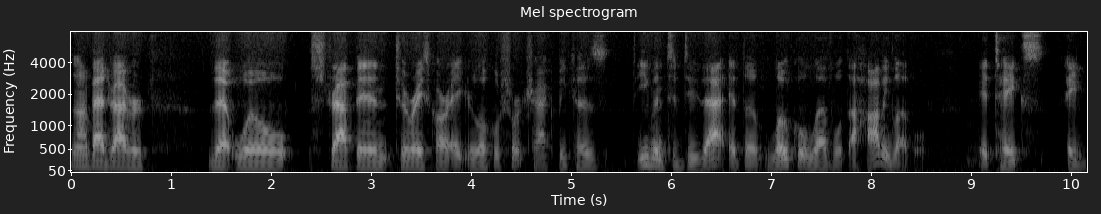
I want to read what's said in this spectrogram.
There's not a bad driver that will strap in to a race car at your local short track because even to do that at the local level, at the hobby level, it takes a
